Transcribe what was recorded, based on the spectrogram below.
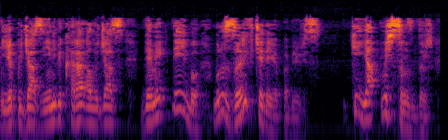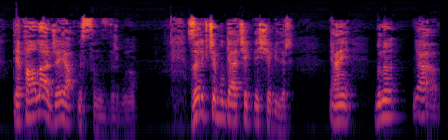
yapacağız, yeni bir karar alacağız demek değil bu. Bunu zarifçe de yapabiliriz. Ki yapmışsınızdır. Defalarca yapmışsınızdır bunu. Zarifçe bu gerçekleşebilir. Yani bunu ya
